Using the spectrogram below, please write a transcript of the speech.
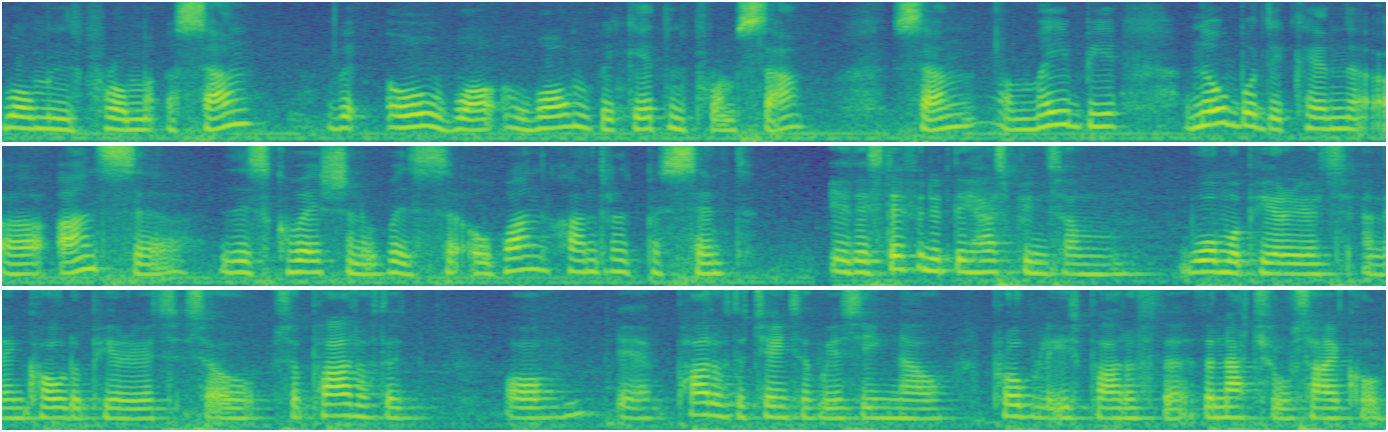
warming from sun we all wa- warm we getting from sun sun maybe nobody can uh, answer this question with uh, 100% Yeah, there's definitely has been some warmer periods and then colder periods. So, so part of the, or yeah, part of the change that we are seeing now probably is part of the, the natural cycle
